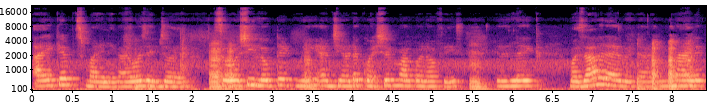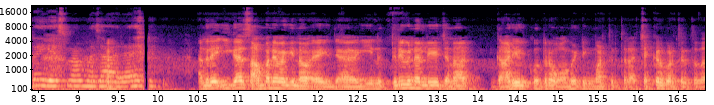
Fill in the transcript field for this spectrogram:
I kept smiling. I was enjoying. So she looked at me and she had a question mark on her face. Mm. It was like, "Maza aa raha hai beta." And I was like, "Yes, ma'am, maza aa raha hai." ಅಂದ್ರೆ ಈಗ ಸಾಮಾನ್ಯವಾಗಿ ನಾವು ಏನು ತಿರುವಿನಲ್ಲಿ ಜನ ಗಾಡಿಯಲ್ಲಿ ಕೂತ್ರೆ ವಾಮಿಟಿಂಗ್ ಮಾಡ್ತಿರ್ತಾರ ಚಕ್ಕರ್ ಬರ್ತಿರ್ತದ.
